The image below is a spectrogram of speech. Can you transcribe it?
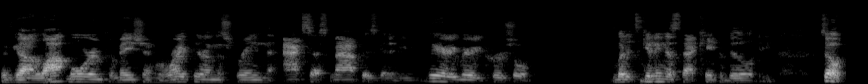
We've got a lot more information right there on the screen. The access map is going to be very, very crucial, but it's giving us that capability. So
